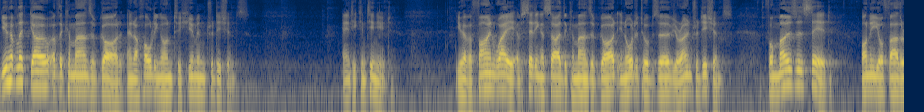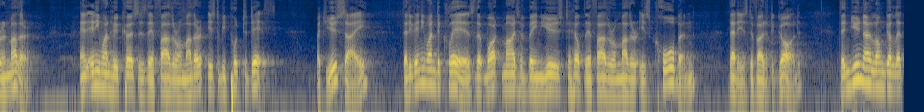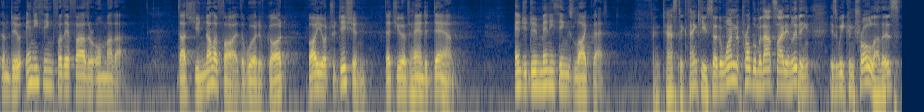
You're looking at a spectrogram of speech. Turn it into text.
You have let go of the commands of God and are holding on to human traditions. And he continued, You have a fine way of setting aside the commands of God in order to observe your own traditions. For Moses said, Honour your father and mother. And anyone who curses their father or mother is to be put to death. But you say that if anyone declares that what might have been used to help their father or mother is korban, that is, devoted to God, then you no longer let them do anything for their father or mother. Thus you nullify the word of God by your tradition that you have handed down. And you do many things like that. Fantastic. Thank you. So, the one problem with outside in living is we control others.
